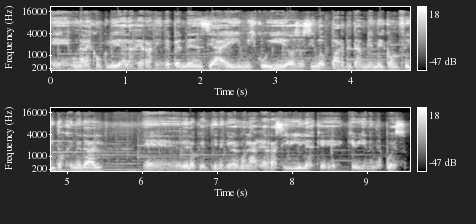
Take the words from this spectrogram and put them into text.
eh, una vez concluidas las guerras de independencia e inmiscuidos o siendo parte también del conflicto general eh, de lo que tiene que ver con las guerras civiles que, que vienen después.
